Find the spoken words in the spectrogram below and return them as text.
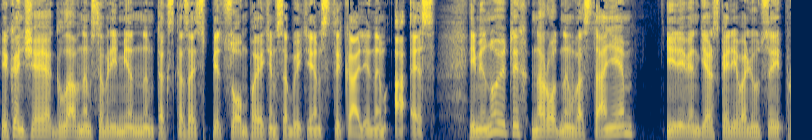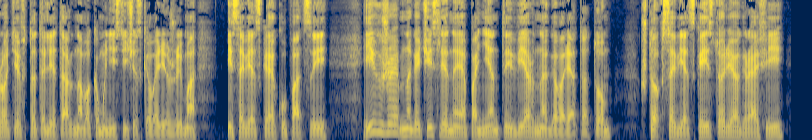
и кончая главным современным, так сказать, спецом по этим событиям Стыкалиным А.С., именуют их народным восстанием или венгерской революцией против тоталитарного коммунистического режима и советской оккупации. Их же многочисленные оппоненты верно говорят о том, что в советской историографии –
